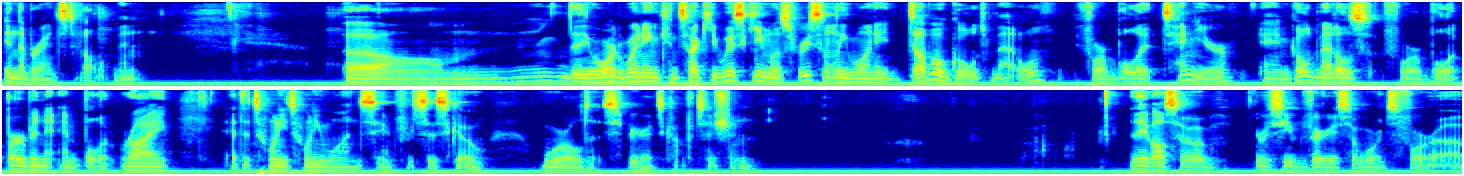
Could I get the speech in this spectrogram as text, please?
in the brand's development. Um, the award winning Kentucky whiskey most recently won a double gold medal for Bulleit 10 Year and gold medals for Bulleit Bourbon and Bulleit Rye at the 2021 San Francisco World Spirits Competition. They've also received various awards for uh,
